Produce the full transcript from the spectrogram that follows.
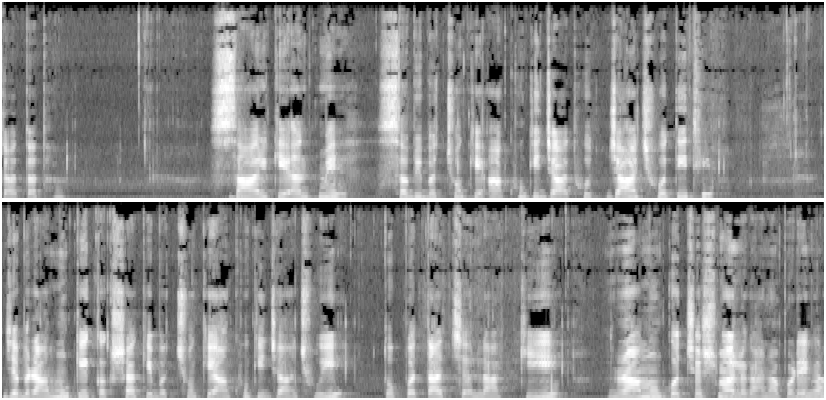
जाता था। साल के अंत में सभी बच्चों के आँखों की जात हो, जाँच होती थी। जब रामू के कक्षा के बच्चों के आँखों की जाँच हुई तो पता चला कि रामू को चश्मा लगाना पड़ेगा।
